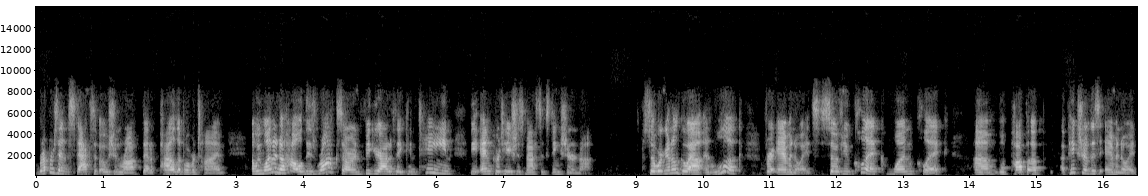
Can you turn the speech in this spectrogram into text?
represent stacks of ocean rock that have piled up over time and we want to know how old these rocks are and figure out if they contain the end Cretaceous mass extinction or not. So we're going to go out and look for ammonoids. So if you click one click, um, will pop up a picture of this ammonoid.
